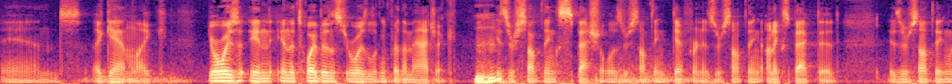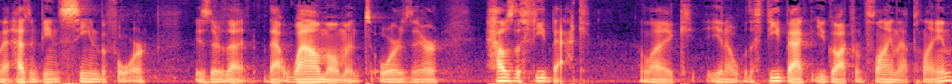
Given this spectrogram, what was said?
and again, like you're always in in the toy business, you're always looking for the magic. Mhm. Is there something special? Is there something different? Is there something unexpected? Is there something that hasn't been seen before? Is there that that wow moment, or is there how's the feedback? Like you know, the feedback that you got from flying that plane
